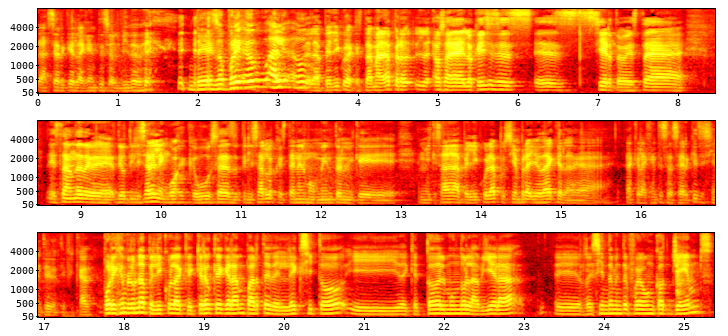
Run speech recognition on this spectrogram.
hacer que la gente se olvide de, De eso. por- eh, al- de la película que está mala. Pero, o sea, lo que dices es, es cierto. Esta, esta onda de, de utilizar el lenguaje que usas, de utilizar lo que está en el momento en el que, en el que sale la película, pues siempre ayuda a que la, a que la gente se acerque y se sienta identificada. Por ejemplo, una película que creo que gran parte del éxito y de que todo el mundo la viera eh, recientemente fue Uncut James,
